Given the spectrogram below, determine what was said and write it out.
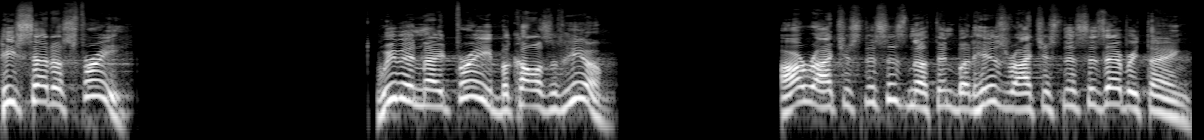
He set us free. We've been made free because of Him. Our righteousness is nothing, but His righteousness is everything.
